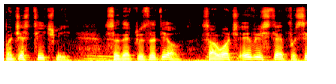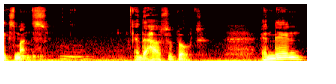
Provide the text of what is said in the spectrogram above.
but just teach me. So that was the deal. So I watched every step for six months, and the house was built. And then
